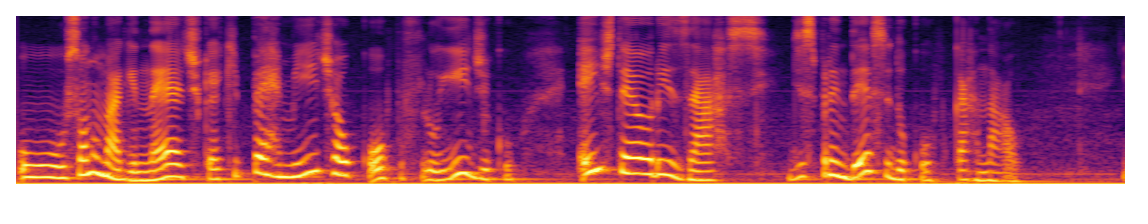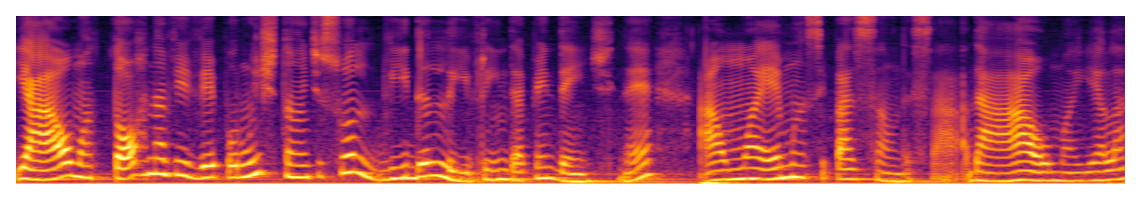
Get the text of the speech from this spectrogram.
O sono magnético é que permite ao corpo fluídico exteriorizar-se, desprender-se do corpo carnal. E a alma torna a viver por um instante sua vida livre independente, né? Há uma emancipação dessa, da alma e ela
